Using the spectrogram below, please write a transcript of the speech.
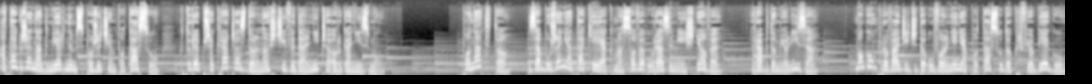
a także nadmiernym spożyciem potasu, które przekracza zdolności wydalnicze organizmu. Ponadto zaburzenia takie jak masowe urazy mięśniowe, rabdomioliza, mogą prowadzić do uwolnienia potasu do krwiobiegu,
